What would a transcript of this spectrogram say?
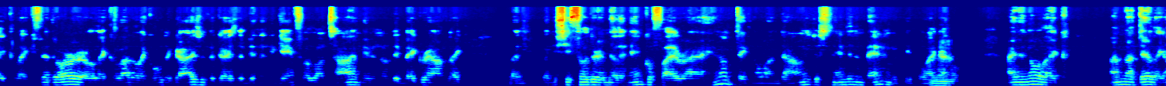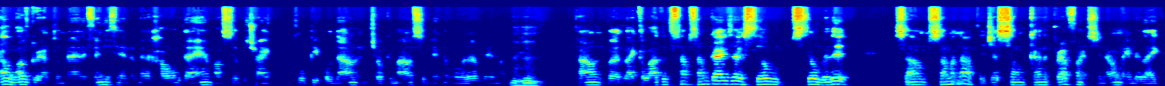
like like Fedor or like a lot of like older guys or the guys that have been in the game for a long time, even though their background like when when you see Fedor Emelianenko fight, right, he don't take no one down. He's just stand in and banging with people. Like mm-hmm. I, I don't know, like I'm not there. Like I love grappling, man. If anything, no matter how old I am, I'll still be trying to pull people down and choke them out, submit them, or whatever, you know. Mm-hmm. Pound, but like a lot of stuff, some guys are still still with it. Some some are not. It's just some kind of preference, you know. Maybe like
